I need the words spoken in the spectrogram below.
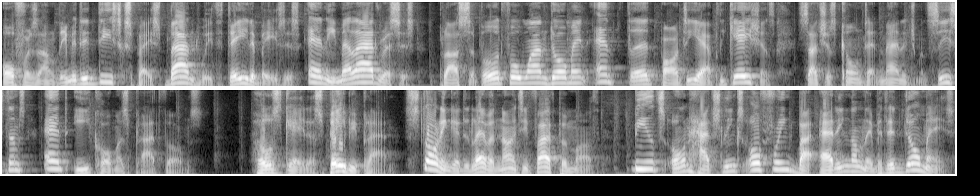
offers unlimited disk space, bandwidth, databases, and email addresses, plus support for one domain and third-party applications such as content management systems and e-commerce platforms. HostGator's Baby Plan, starting at $11.95 per month, builds on Hatchling's offering by adding unlimited domains.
